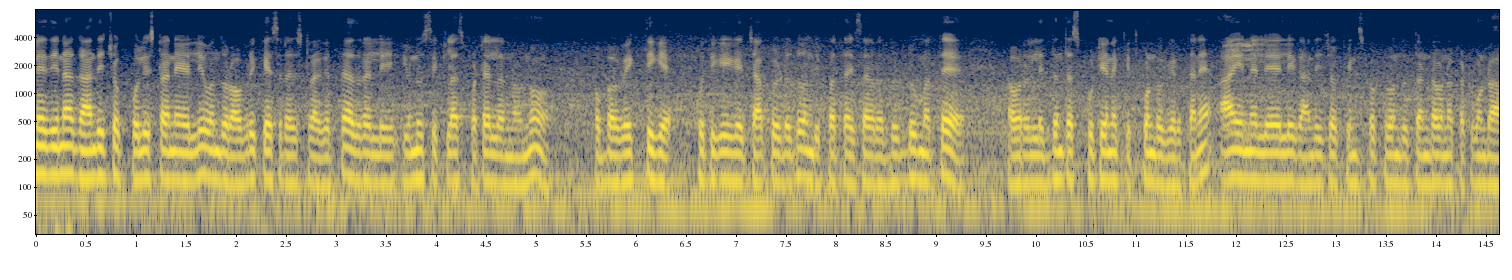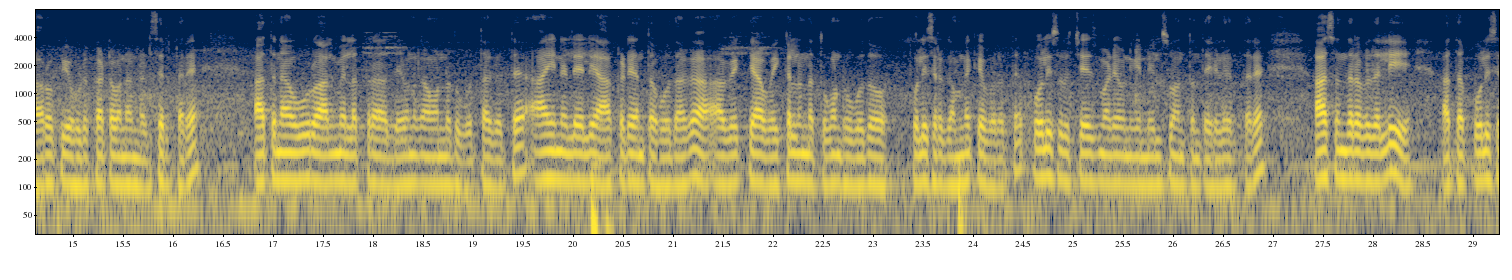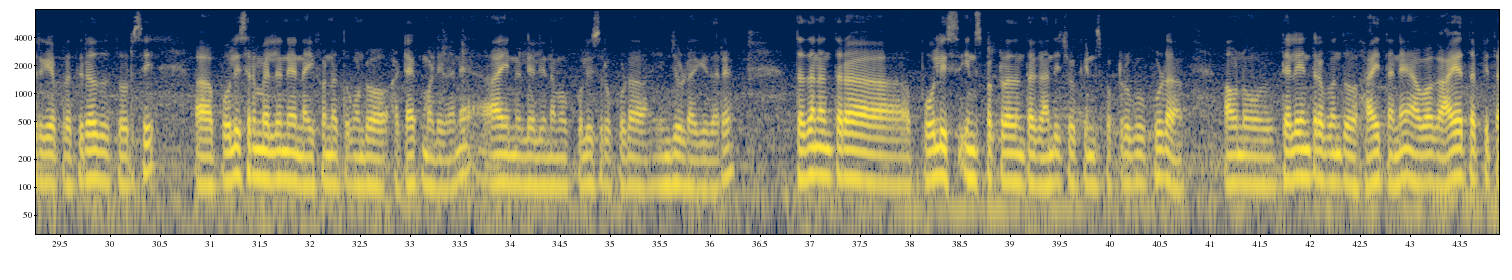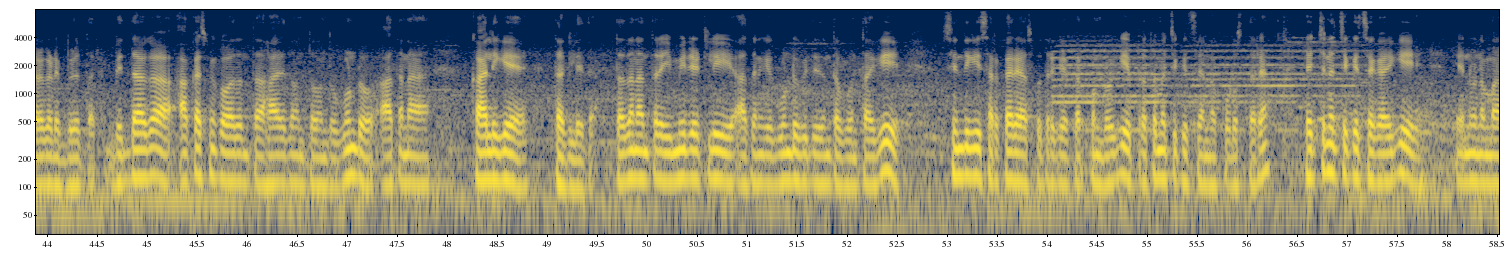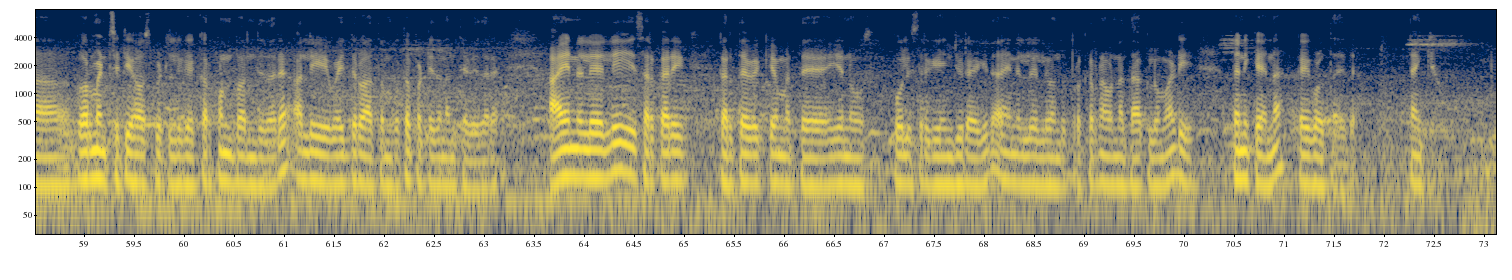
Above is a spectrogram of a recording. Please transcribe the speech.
ಎರಡನೇ ದಿನ ಗಾಂಧಿ ಚೌಕ್ ಪೊಲೀಸ್ ಠಾಣೆಯಲ್ಲಿ ಒಂದು ರಾಬ್ರಿ ಕೇಸ್ ರಿಜಿಸ್ಟರ್ ಆಗುತ್ತೆ. ಅದರಲ್ಲಿ ಯೂನುಸ್ ಇಕ್ಲಾಸ್ ಪಟೇಲ್ ಅನ್ನೋನು ಒಬ್ಬ ವ್ಯಕ್ತಿಗೆ ಕುತ್ತಿಗೆಗೆ ಚಾಕು ಹಿಡಿದು ಒಂದು ಇಪ್ಪತ್ತೈದು ಸಾವಿರ ದುಡ್ಡು ಮತ್ತು ಅವರಲ್ಲಿದ್ದಂಥ ಸ್ಕೂಟಿಯನ್ನು ಕಿತ್ಕೊಂಡು ಹೋಗಿರ್ತಾನೆ. ಆ ಹಿನ್ನೆಲೆಯಲ್ಲಿ ಗಾಂಧಿ ಚೌಕ್ ಇನ್ಸ್ಪೆಕ್ಟರ್ ಒಂದು ತಂಡವನ್ನು ಕಟ್ಟಿಕೊಂಡು ಆರೋಪಿಯ ಹುಡುಕಾಟವನ್ನು ನಡೆಸಿರ್ತಾರೆ. ಆತನ ಊರು ಆಲ್ಮೇಲ್ ಹತ್ರ ದೇವನಗಾಂವ್ ಅನ್ನೋದು ಗೊತ್ತಾಗುತ್ತೆ. ಆ ಹಿನ್ನೆಲೆಯಲ್ಲಿ ಆ ಕಡೆ ಅಂತ ಹೋದಾಗ ಆ ವ್ಯಕ್ತಿ ಆ ವೆಹಿಕಲನ್ನು ತೊಗೊಂಡು ಹೋಗೋದು ಪೊಲೀಸರ ಗಮನಕ್ಕೆ ಬರುತ್ತೆ. ಪೊಲೀಸರು ಚೇಸ್ ಮಾಡಿ ಅವನಿಗೆ ನಿಲ್ಲಿಸು ಅಂತಂತ ಹೇಳಿರ್ತಾರೆ. ಆ ಸಂದರ್ಭದಲ್ಲಿ ಆತ ಪೊಲೀಸರಿಗೆ ಪ್ರತಿರೋಧ ತೋರಿಸಿ ಪೊಲೀಸರ ಮೇಲೇ ನೈಫನ್ನು ತೊಗೊಂಡು ಅಟ್ಯಾಕ್ ಮಾಡಿದ್ದಾನೆ. ಆ ಹಿನ್ನೆಲೆಯಲ್ಲಿ ನಮ್ಮ ಪೊಲೀಸರು ಕೂಡ ಇಂಜೂರ್ಡ್ ಆಗಿದ್ದಾರೆ. ತದನಂತರ ಪೊಲೀಸ್ ಇನ್ಸ್ಪೆಕ್ಟರ್ ಆದಂಥ ಗಾಂಧಿ ಚೌಕ್ ಇನ್ಸ್ಪೆಕ್ಟ್ರಿಗೂ ಕೂಡ ಅವನು ತಲೆಯಿಂದ ಬಂದು ಹಾಯ್ತಾನೆ ಆವಾಗ ಆಯ ತಪ್ಪಿ ತಳಗಡೆ ಬೀಳ್ತಾರೆ. ಬಿದ್ದಾಗ ಆಕಸ್ಮಿಕವಾದಂಥ ಹಾರಿದಂಥ ಒಂದು ಗುಂಡು ಆತನ ಕಾಲಿಗೆ ತಗಲಿದೆ. ತದನಂತರ ಇಮಿಡಿಯೇಟ್ಲಿ ಆತನಿಗೆ ಗುಂಡು ಬಿದ್ದಿದೆ ಅಂತ ಗೊತ್ತಾಗಿ ಸಿಂದಗಿ ಸರ್ಕಾರಿ ಆಸ್ಪತ್ರೆಗೆ ಕರ್ಕೊಂಡೋಗಿ ಪ್ರಥಮ ಚಿಕಿತ್ಸೆಯನ್ನು ಕೊಡಿಸ್ತಾರೆ. ಹೆಚ್ಚಿನ ಚಿಕಿತ್ಸೆಗಾಗಿ ಏನು ನಮ್ಮ ಗೌರ್ಮೆಂಟ್ ಸಿಟಿ ಹಾಸ್ಪಿಟಲ್ಗೆ ಕರ್ಕೊಂಡು ಬಂದಿದ್ದಾರೆ. ಅಲ್ಲಿ ವೈದ್ಯರು ಆತ ಮೃತಪಟ್ಟಿದ್ದಾನೆ ಅಂತ ಹೇಳಿದ್ದಾರೆ. ಆ ಹಿನ್ನೆಲೆಯಲ್ಲಿ ಸರ್ಕಾರಿ ಕರ್ತವ್ಯಕ್ಕೆ ಮತ್ತು ಏನು ಪೊಲೀಸರಿಗೆ ಇಂಜುರಿ ಆಗಿದೆ. ಆ ಹಿನ್ನೆಲೆಯಲ್ಲಿ ಒಂದು ಪ್ರಕರಣವನ್ನು ದಾಖಲು ಮಾಡಿ ತನಿಖೆಯನ್ನು ಕೈಗೊಳ್ತಾ ಇದೆ. Thank you.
